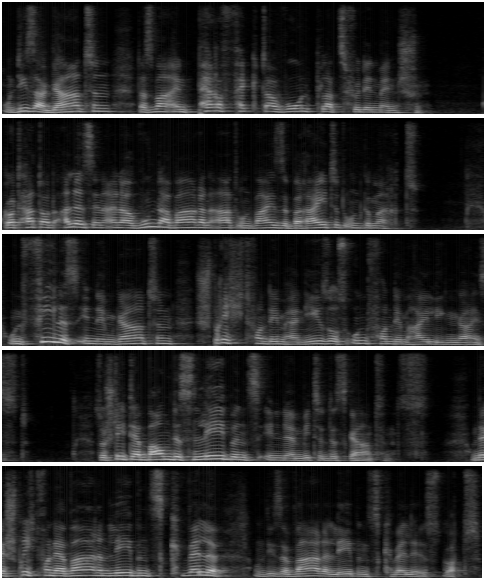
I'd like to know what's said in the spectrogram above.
Und dieser Garten, das war ein perfekter Wohnplatz für den Menschen. Gott hat dort alles in einer wunderbaren Art und Weise bereitet und gemacht. Und vieles in dem Garten spricht von dem Herrn Jesus und von dem Heiligen Geist. So steht der Baum des Lebens in der Mitte des Gartens. Und er spricht von der wahren Lebensquelle. Und diese wahre Lebensquelle ist Gott.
